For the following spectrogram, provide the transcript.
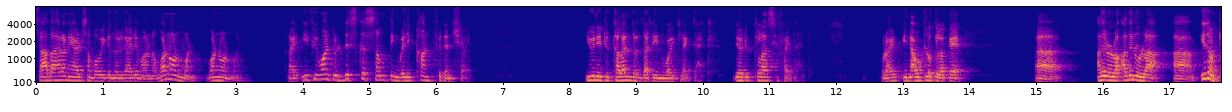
സാധാരണയായിട്ട് സംഭവിക്കുന്ന ഒരു കാര്യമാണ് one on one one on one if you want to discuss something very confidential you need to calendar that invite like that. You have to classify that. Right? In Outlook, ഒക്കെ അതിനുള്ള അതിനുള്ള ഇതുണ്ട്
